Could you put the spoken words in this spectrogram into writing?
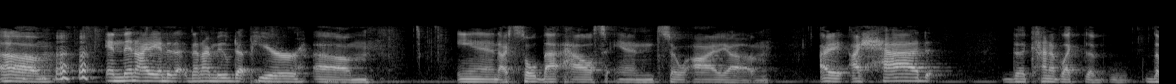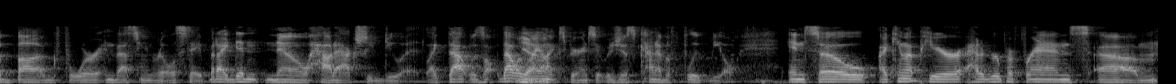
um, and then I ended up, then I moved up here, um, and I sold that house, and so I, um, I, I had the kind of like the the bug for investing in real estate, but I didn't know how to actually do it. Like that was all, that was my own experience. It was just kind of a fluke deal. And so I came up here, I had a group of friends. Um,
